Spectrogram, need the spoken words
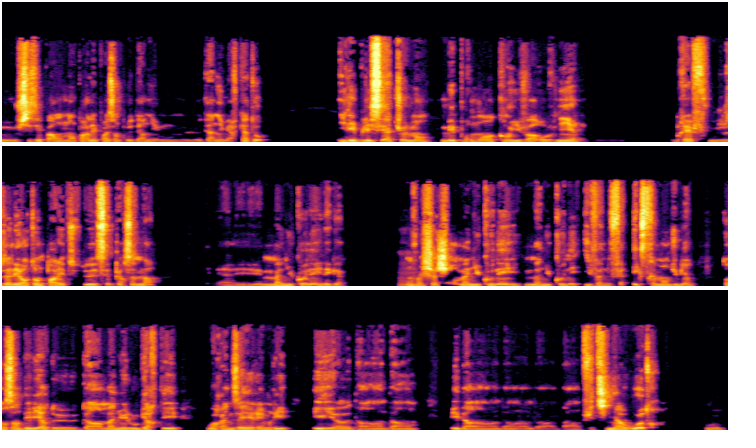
euh, je sais pas, on en parlait par exemple le dernier, le dernier mercato. Il est blessé actuellement, mais pour moi, quand il va revenir, bref, vous allez entendre parler de, cette personne-là. Euh, Manu Koné, les gars. On Mm. va chercher un Manu Koné. Manu Koné, il va nous faire extrêmement du bien. Dans un délire d'un Manuel Ugarte, Warren Zahir Emery et d'un d'un- et d'un d'un- d'un- d'un Vitinha ou autre, où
